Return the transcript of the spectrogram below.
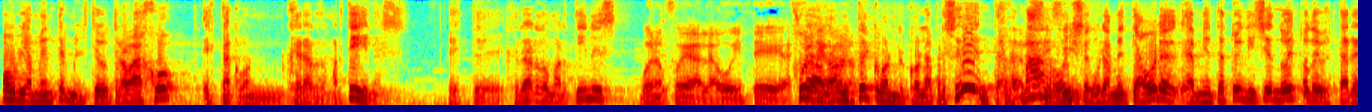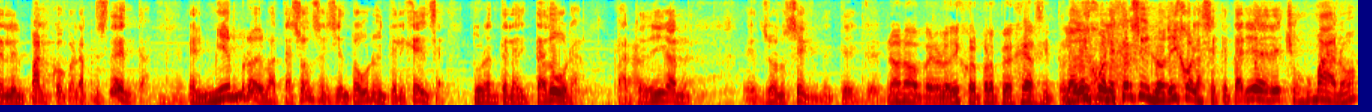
Obviamente el Ministerio de Trabajo está con Gerardo Martínez. Este, Gerardo Martínez... Bueno, fue a la OIT. fue a la OIT con, la presidenta. Además, hoy seguramente ahora, eh, mientras estoy diciendo esto, debe estar en el palco con la presidenta. El miembro del Batallón 601 de Inteligencia durante la dictadura. Para que digan, eh, yo no sé... no, no, pero lo dijo el propio ejército. Lo dijo el ejército y lo dijo la Secretaría de Derechos Humanos.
